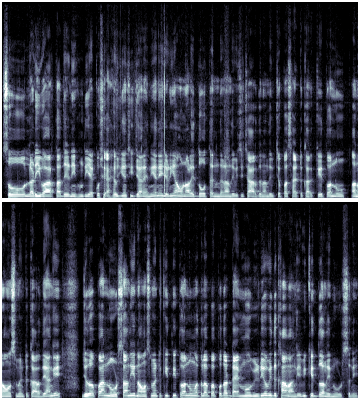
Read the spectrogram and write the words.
ਸੋ ਲੜੀਵਾਰਤਾ ਦੇਣੀ ਹੁੰਦੀ ਹੈ। ਕੁਝ ਇਹੋ ਜਿਹੀਆਂ ਚੀਜ਼ਾਂ ਰਹਿੰਦੀਆਂ ਨੇ, ਜਿਹੜੀਆਂ ਆਉਣ ਵਾਲੇ 2-3 ਦਿਨਾਂ ਦੇ ਵਿੱਚ 4 ਦਿਨਾਂ ਦੇ ਵਿੱਚ ਆਪਾਂ ਸੈੱਟ ਕਰਕੇ ਤੁਹਾਨੂੰ ਅਨਾਉਂਸਮੈਂਟ ਕਰ ਦੇਾਂਗੇ ਜਦੋਂ ਆਪਾਂ ਨੋਟਸਾਂ ਦੀ ਅਨਾਉਂਸਮੈਂਟ ਕੀਤੀ, ਤੁਹਾਨੂੰ ਮਤਲਬ ਆਪਾਂ ਉਹਦਾ ਡੈਮੋ ਵੀਡੀਓ ਵੀ ਦਿਖਾਵਾਂਗੇ ਵੀ ਕਿੱਦਾਂ ਦੇ ਨੋਟਸ ਨੇ।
